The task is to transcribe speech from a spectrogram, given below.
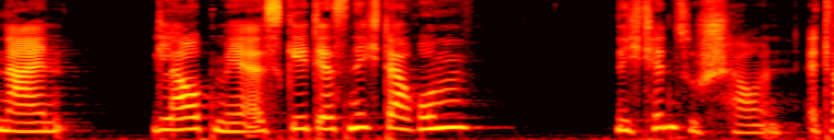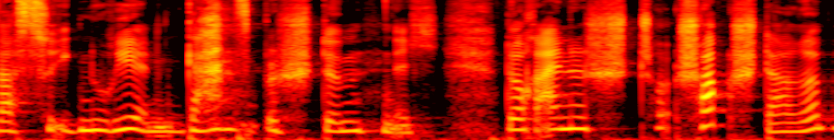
Nein, glaub mir, es geht jetzt nicht darum, nicht hinzuschauen, etwas zu ignorieren, ganz bestimmt nicht. Doch eine Schockstarre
